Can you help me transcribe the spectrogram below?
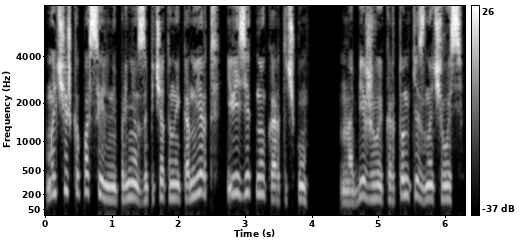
Мальчишка посыльный принес запечатанный конверт и визитную карточку. На бежевой картонке значилось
